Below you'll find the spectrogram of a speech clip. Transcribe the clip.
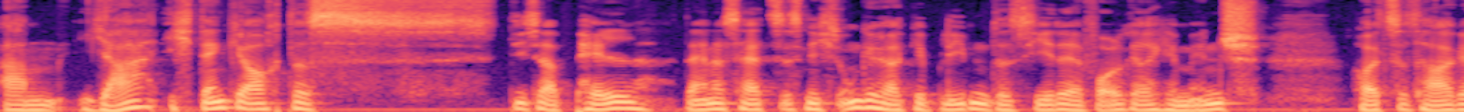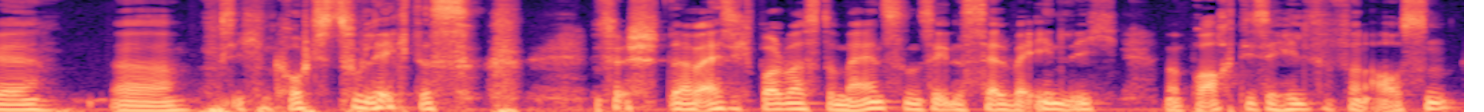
Ähm, ja, ich denke auch, dass dieser Appell deinerseits ist nicht ungehört geblieben, dass jeder erfolgreiche Mensch heutzutage äh, sich einen Coach zulegt. Das, da weiß ich voll, was du meinst und sehe das selber ähnlich. Man braucht diese Hilfe von außen.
